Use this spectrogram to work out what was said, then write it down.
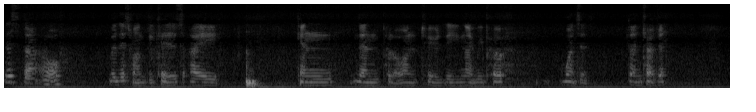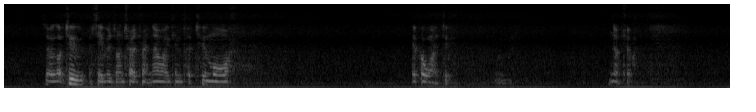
let's start off with this one because I can then put it on to the Night Reaper once it's done charging. So I've got two sabers on charge right now. I can put two more if I want to. Not sure.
